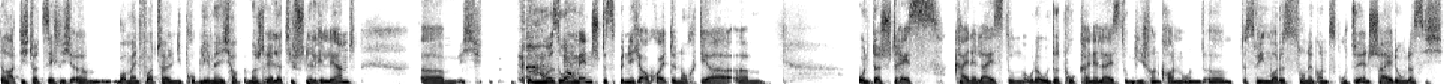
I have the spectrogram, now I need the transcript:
Da hatte ich tatsächlich, ähm, war mein Vorteil, nie Probleme. Ich habe immer relativ schnell gelernt. Ähm, ich bin nur so ein Mensch, das bin ich auch heute noch, der ähm, unter Stress keine Leistung oder unter Druck keine Leistung liefern kann. Und äh, deswegen war das so eine ganz gute Entscheidung, dass ich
